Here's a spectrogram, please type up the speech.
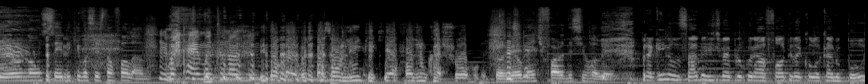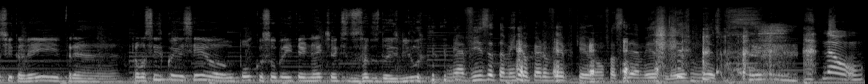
Eu não sei do que vocês estão falando. Vou cair muito novinho. Então, cara, eu vou te passar um link aqui, é a foto de um cachorro. Eu tô realmente fora desse rolê. Pra quem não sabe, a gente vai procurar a foto e vai colocar no post também, pra, pra vocês conhecerem um pouco sobre a internet antes dos anos 2000. Me avisa também que eu quero ver, porque eu não faço ideia mesmo, mesmo, mesmo. Não,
